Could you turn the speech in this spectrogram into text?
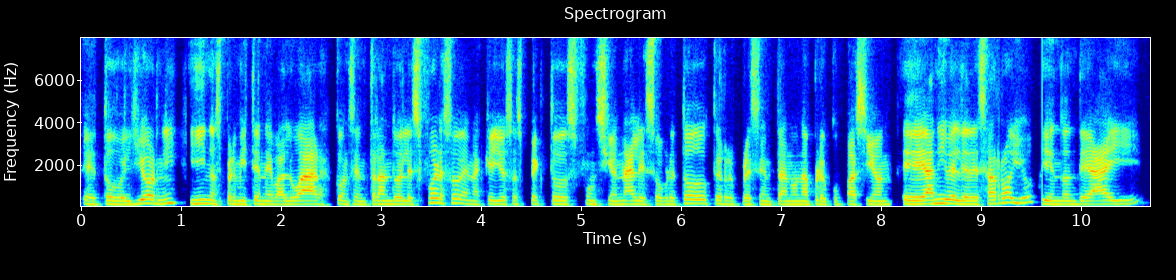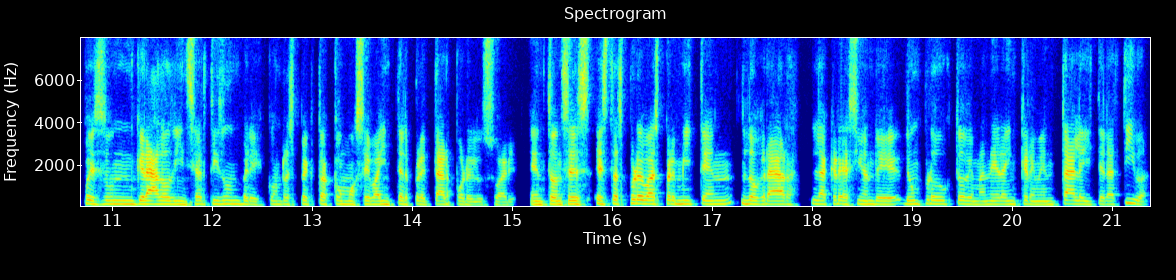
eh, todo el journey y nos permiten evaluar concentrando el esfuerzo en aquellos aspectos funcionales sobre todo que representan una preocupación eh, a nivel de desarrollo y en donde hay pues un grado de incertidumbre con respecto a cómo se va a interpretar por el usuario. Entonces, estas pruebas permiten lograr la creación de, de un producto de manera incremental e iterativa.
